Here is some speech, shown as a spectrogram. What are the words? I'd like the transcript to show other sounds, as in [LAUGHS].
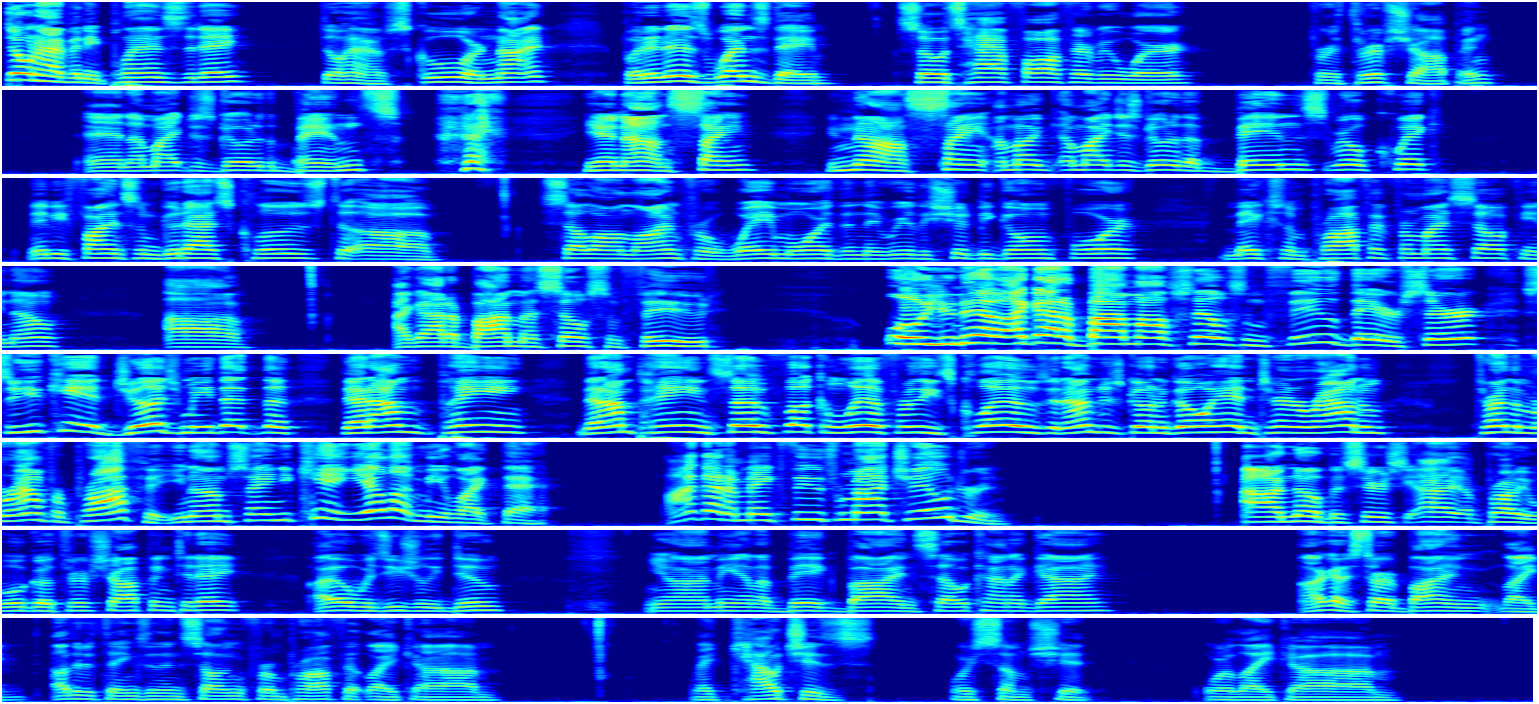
don't have any plans today. Don't have school or not. But it is Wednesday, so it's half off everywhere for thrift shopping. And I might just go to the bins. [LAUGHS] you know what I'm saying? What I'm? I might, I might just go to the bins real quick. Maybe find some good ass clothes to uh, sell online for way more than they really should be going for. Make some profit for myself, you know? Uh, I gotta buy myself some food. Well, you know, I gotta buy myself some food there, sir. So you can't judge me that the that I'm paying that I'm paying so fucking little for these clothes, and I'm just gonna go ahead and turn around them, turn them around for profit. You know what I'm saying? You can't yell at me like that. I gotta make food for my children. I know, but seriously, I probably will go thrift shopping today. I always usually do. You know what I mean? I'm a big buy and sell kind of guy. I gotta start buying like other things and then selling from profit, like um, like couches or some shit, or like um,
